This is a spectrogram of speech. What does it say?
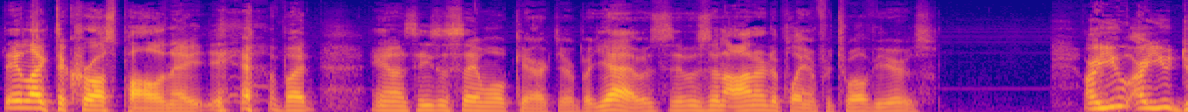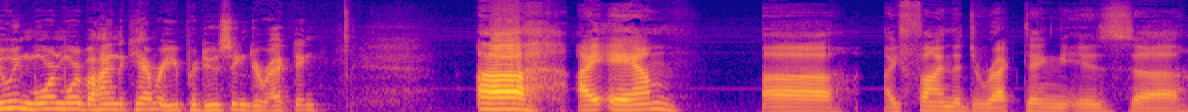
they like to cross pollinate, yeah, but you know he's the same old character. But yeah, it was it was an honor to play him for twelve years. Are you are you doing more and more behind the camera? Are you producing, directing? Uh, I am. Uh, I find the directing is uh,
